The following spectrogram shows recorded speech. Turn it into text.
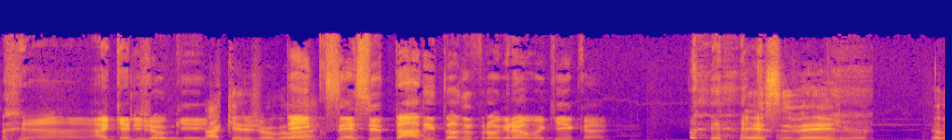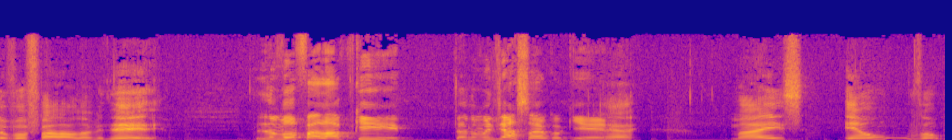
Aquele jogo que Aquele jogo tem lá. que ser citado em todo o programa aqui, cara. Esse mesmo. Eu não vou falar o nome dele. Não vou falar porque todo mundo já sabe qual que é. né? É. Mas é um. Vamos,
